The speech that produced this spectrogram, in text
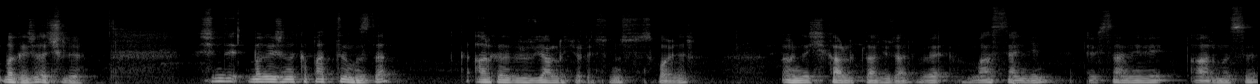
bagajı açılıyor. Şimdi bagajını kapattığımızda arkada bir rüzgarlık görüyorsunuz. Spoiler. Öndeki karlıklar güzel ve Mustang'in efsanevi arması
